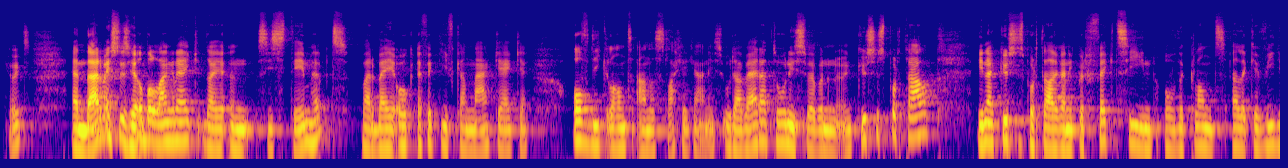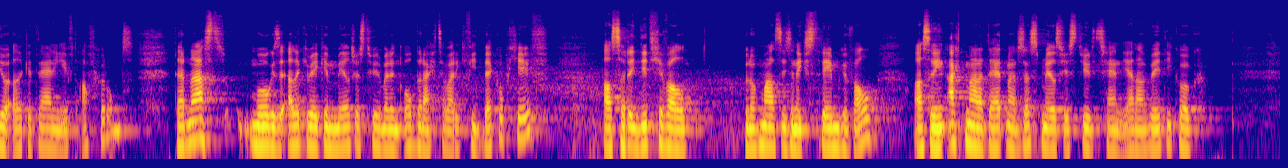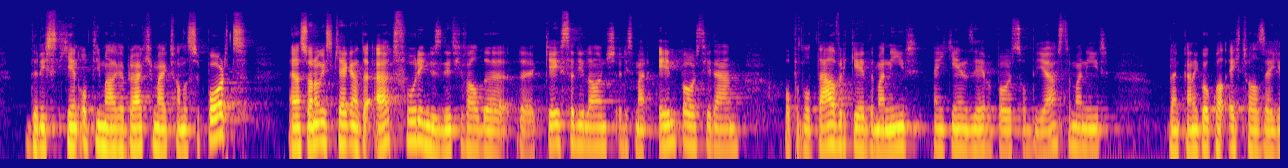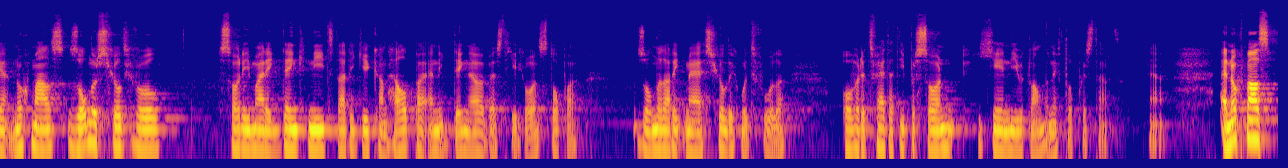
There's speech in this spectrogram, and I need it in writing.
Goed. En daarbij is het dus heel belangrijk dat je een systeem hebt waarbij je ook effectief kan nakijken of die klant aan de slag gegaan is. Hoe dat wij dat doen is, we hebben een, cursusportaal. In dat cursusportaal kan ik perfect zien of de klant elke video, elke training heeft afgerond. Daarnaast mogen ze elke week een mailtje sturen met een opdracht waar ik feedback op geef. Als er in dit geval nogmaals, is een extreem geval. Als er in acht maanden tijd maar zes mails gestuurd zijn, ja, dan weet ik ook, er is geen optimaal gebruik gemaakt van de support. En als we nog eens kijken naar de uitvoering, dus in dit geval de, de case study launch, er is maar één post gedaan op een totaal verkeerde manier en geen zeven posts op de juiste manier, dan kan ik ook wel echt wel zeggen, nogmaals, zonder schuldgevoel, sorry, maar ik denk niet dat ik je kan helpen en ik denk dat we best hier gewoon stoppen, zonder dat ik mij schuldig moet voelen over het feit dat die persoon geen nieuwe klanten heeft opgestart. Ja. En nogmaals,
